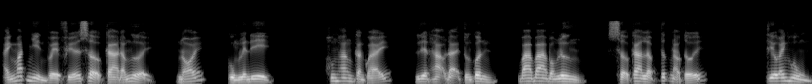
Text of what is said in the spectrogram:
ánh mắt nhìn về phía sở ca đám người, nói, cùng lên đi. Hung hăng càng quái, liệt hạo đại tướng quân, ba ba bóng lưng, sở ca lập tức nào tới. Tiêu anh hùng,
